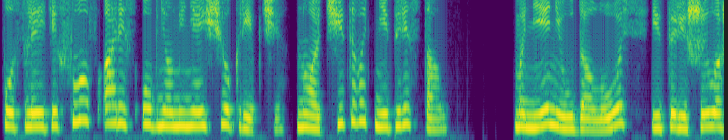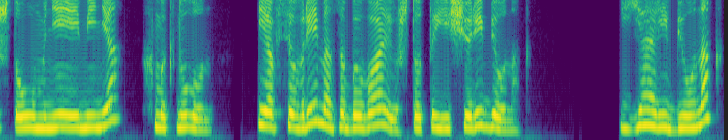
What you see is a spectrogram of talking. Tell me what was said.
После этих слов Арис обнял меня еще крепче, но отчитывать не перестал. «Мне не удалось, и ты решила, что умнее меня?» – хмыкнул он. «Я все время забываю, что ты еще ребенок». «Я ребенок?»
